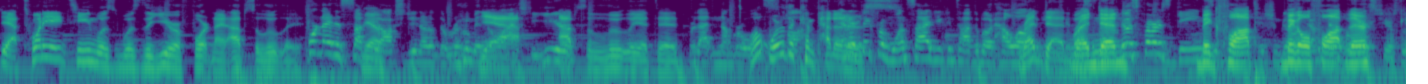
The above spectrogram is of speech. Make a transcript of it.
Yeah, 2018 was was the year of Fortnite, absolutely. Fortnite has sucked Yeah. the oxygen out of the room in the last year. absolutely it did. For that number one What were the competitors? And I think from one side you can talk about how well Red Dead. Red wasn't Dead. No, as far as games Big flop. competition Big old I've got a flop bit of a there. list here. So we've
